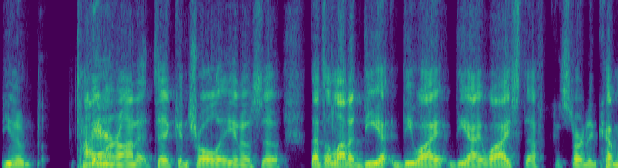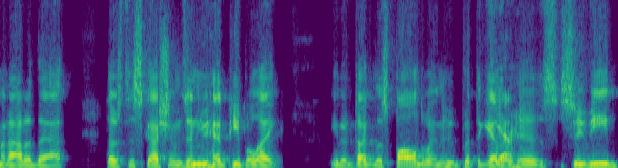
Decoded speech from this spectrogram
you know, timer on it to control it." You know, so that's a lot of DIY DIY stuff started coming out of that those discussions, and you had people like you know Douglas Baldwin who put together Yeah. his sous vide,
